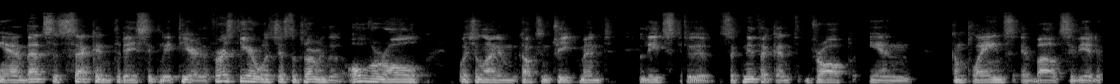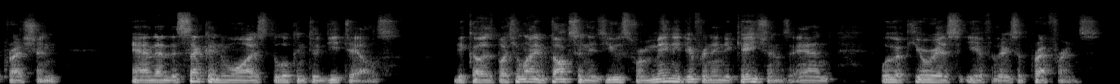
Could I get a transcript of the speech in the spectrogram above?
And that's the second basically tier. The first tier was just observing that overall botulinum toxin treatment leads to a significant drop in complaints about severe depression. And then the second was to look into details because botulinum toxin is used for many different indications. And we were curious if there's a preference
